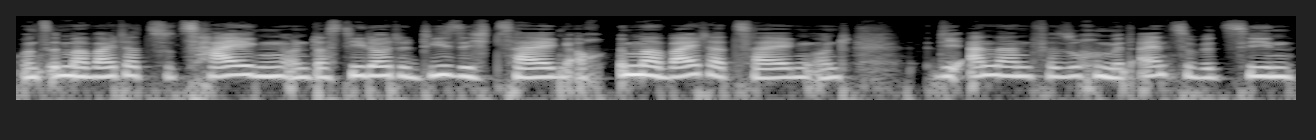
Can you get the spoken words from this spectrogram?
uns immer weiter zu zeigen und dass die Leute, die sich zeigen, auch immer weiter zeigen und die anderen versuchen mit einzubeziehen,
